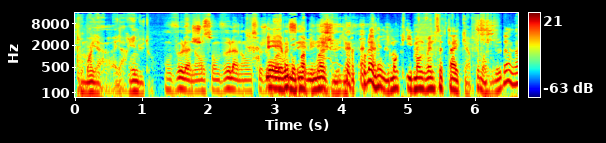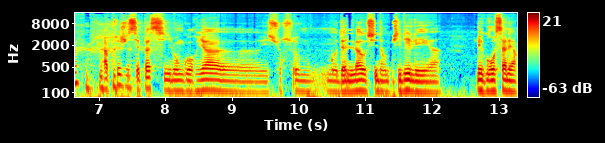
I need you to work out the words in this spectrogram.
pour moi, il n'y a, y a, rien du tout. On veut l'annonce, on veut l'annonce. Mais, oui, mais moi, il n'y a pas de problème. Hein. il, manque, il manque 27 likes. Après, moi, je le donne. Hein. Après, je sais pas si Longoria est sur ce modèle-là aussi d'empiler les, les gros salaires,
